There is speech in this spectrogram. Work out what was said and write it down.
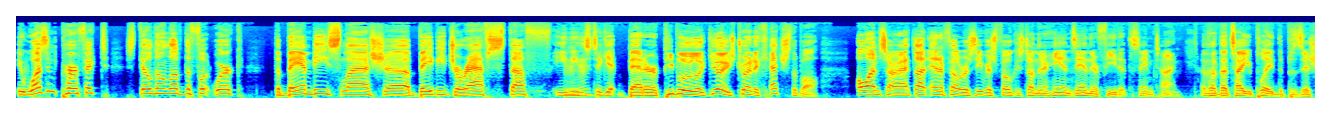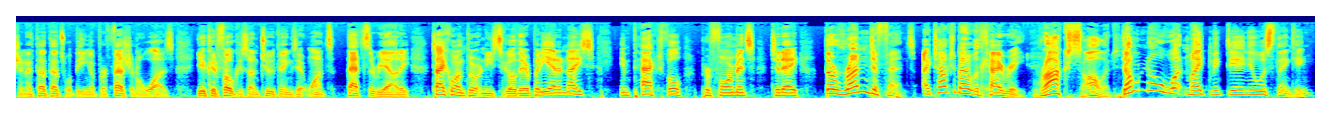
it wasn't perfect. Still don't love the footwork. The Bambi slash uh, baby giraffe stuff. He needs to get better. People are like, yeah, he's trying to catch the ball. Oh, I'm sorry. I thought NFL receivers focused on their hands and their feet at the same time. I thought that's how you played the position. I thought that's what being a professional was. You could focus on two things at once. That's the reality. Tyquan Thornton needs to go there, but he had a nice, impactful performance today. The run defense. I talked about it with Kyrie. Rock solid. Don't know what Mike McDaniel was thinking,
